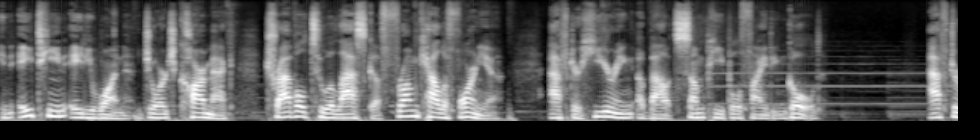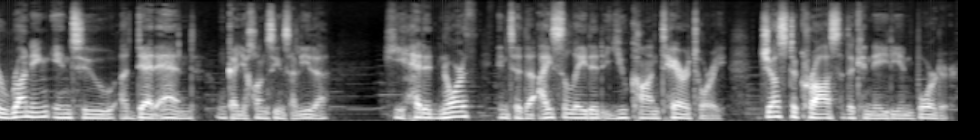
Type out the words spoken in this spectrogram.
In 1881, George Carmack traveled to Alaska from California after hearing about some people finding gold. After running into a dead end, un callejón sin salida, he headed north into the isolated Yukon Territory, just across the Canadian border.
